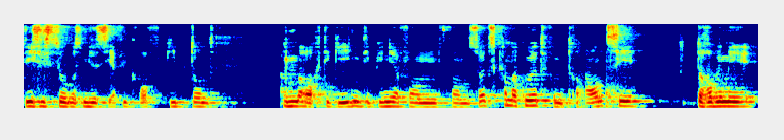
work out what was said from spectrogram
das ist so, was mir sehr viel Kraft gibt. Und immer auch die Gegend. Ich bin ja von, vom Salzkammergut, vom Traunsee. Da habe ich mich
